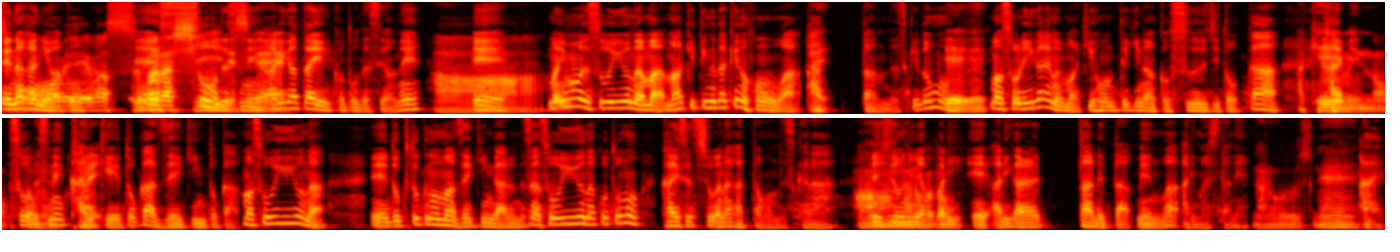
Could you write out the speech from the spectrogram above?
え中にはこうは素晴らしいね。えーそうですねありがたいことですよね。あーええまあ、今までそういうような、まあ、マーケティングだけの本はあっはいたんですけども、ええええまあ、それ以外のまあ基本的なこう数字とかあ経営面のそうですね会計とか税金とか、まあ、そういうような、えー独特のまあ税金があるんですがそういうようなことの解説書がなかったもんですから、えー非常にやっぱり、えーありがたれた面はありましたね。なるほどですね。はい、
